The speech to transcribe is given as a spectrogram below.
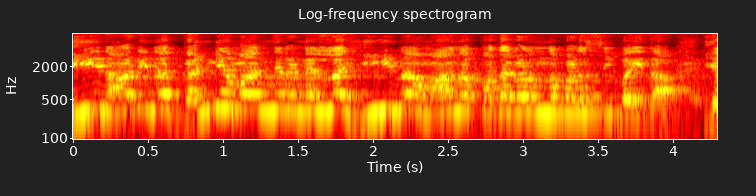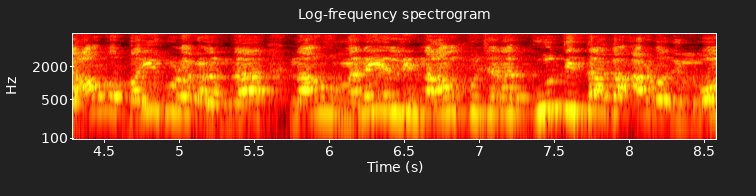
ಈ ನಾಡಿನ ಗಣ್ಯಮಾನ್ಯರನ್ನೆಲ್ಲ ಹೀನ ಮಾನ ಪದಗಳನ್ನು ಬಳಸಿ ಬೈದ. ಯಾವ ಬೈಗುಳಗಳನ್ನ ನಾವು ಮನೆಯಲ್ಲಿ ನಾಲ್ಕು ಜನ ಕೂತಿದ್ದಾಗ ಆಡೋದಿಲ್ವೋ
